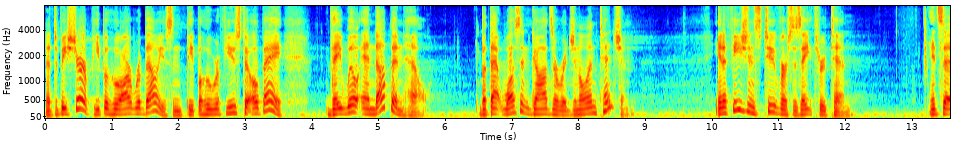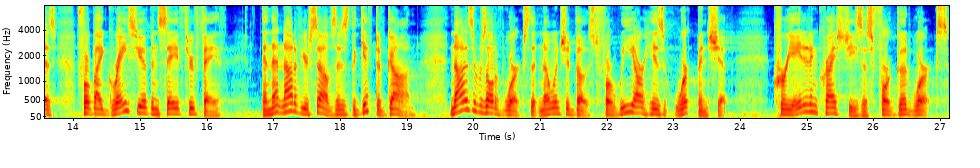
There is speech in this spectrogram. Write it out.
Now, to be sure, people who are rebellious and people who refuse to obey, they will end up in hell. But that wasn't God's original intention. In Ephesians 2, verses 8 through 10, it says, For by grace you have been saved through faith, and that not of yourselves, it is the gift of God, not as a result of works, that no one should boast, for we are his workmanship, created in Christ Jesus for good works,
